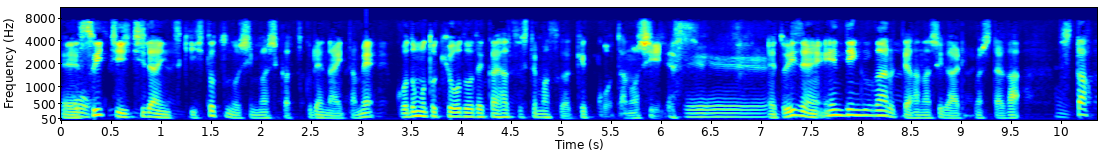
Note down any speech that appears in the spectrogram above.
えーおスイッチ1台につき1つの島しか作れないため、子供と共同で開発してますが結構楽しいです。へえっと、以前エンディングがあるって話がありましたが、うんスタッフ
